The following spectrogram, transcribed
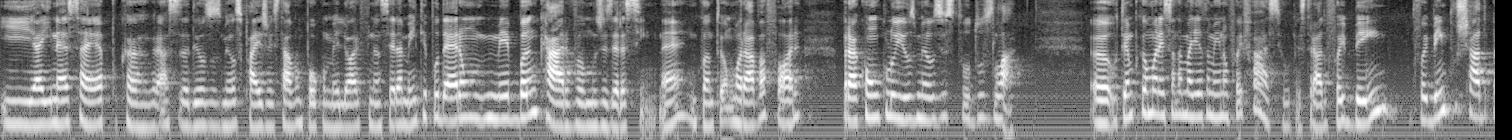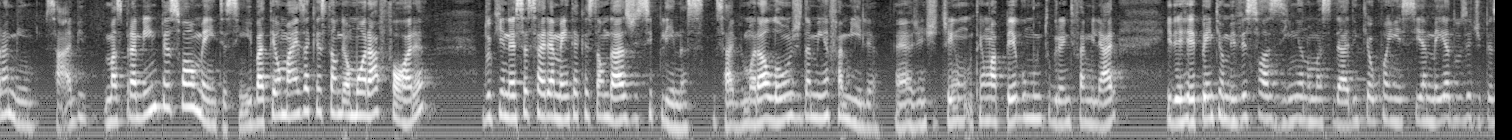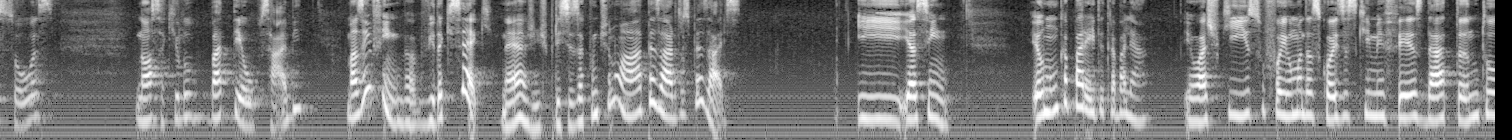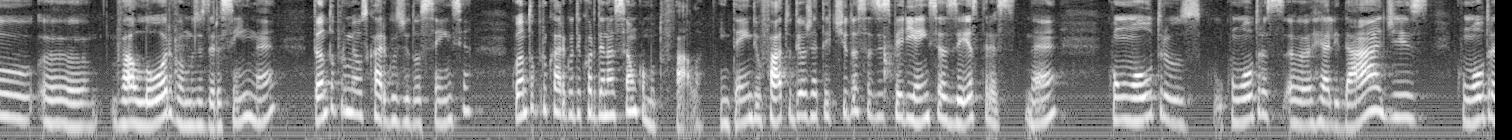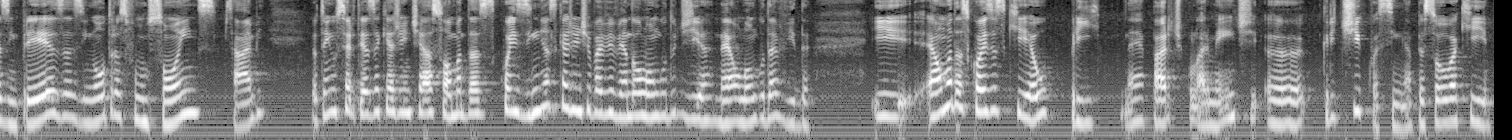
e aí, nessa época, graças a Deus, os meus pais já estavam um pouco melhor financeiramente e puderam me bancar, vamos dizer assim, né? Enquanto eu morava fora, para concluir os meus estudos lá. Ah, o tempo que eu morei em Santa Maria também não foi fácil. O mestrado foi bem, foi bem puxado para mim, sabe? Mas para mim pessoalmente, assim, e bateu mais a questão de eu morar fora do que necessariamente a questão das disciplinas, sabe? Morar longe da minha família. Né? A gente tem um, tem um apego muito grande familiar e de repente eu me ver sozinha numa cidade em que eu conhecia meia dúzia de pessoas. Nossa, aquilo bateu, sabe? Mas enfim, a vida que segue, né? A gente precisa continuar apesar dos pesares. E, e assim, eu nunca parei de trabalhar. Eu acho que isso foi uma das coisas que me fez dar tanto ah, valor, vamos dizer assim, né? Tanto para os meus cargos de docência, quanto para o cargo de coordenação, como tu fala, entende? O fato de eu já ter tido essas experiências extras, né? Com outros, com outras ah, realidades, com outras empresas, em outras funções, sabe? Eu tenho certeza que a gente é a soma das coisinhas que a gente vai vivendo ao longo do dia, né? Ao longo da vida. E é uma das coisas que eu, Pri, né, particularmente, ah, critico, assim, a pessoa que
